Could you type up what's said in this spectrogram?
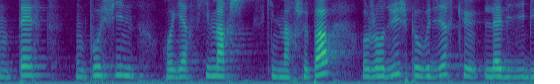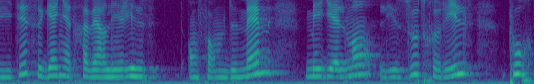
on teste, on peaufine, on regarde ce qui marche, ce qui ne marche pas. Aujourd'hui, je peux vous dire que la visibilité se gagne à travers les reels en forme de mème, mais également les autres reels pour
